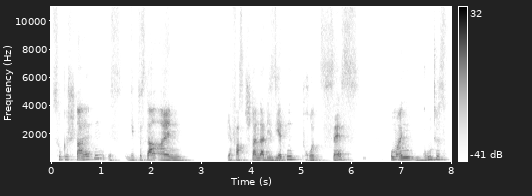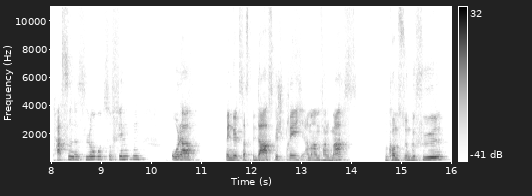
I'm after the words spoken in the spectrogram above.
zu gestalten? Ist, gibt es da ein ja fast standardisierten Prozess, um ein gutes, passendes Logo zu finden? Oder wenn du jetzt das Bedarfsgespräch am Anfang machst, bekommst du ein Gefühl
